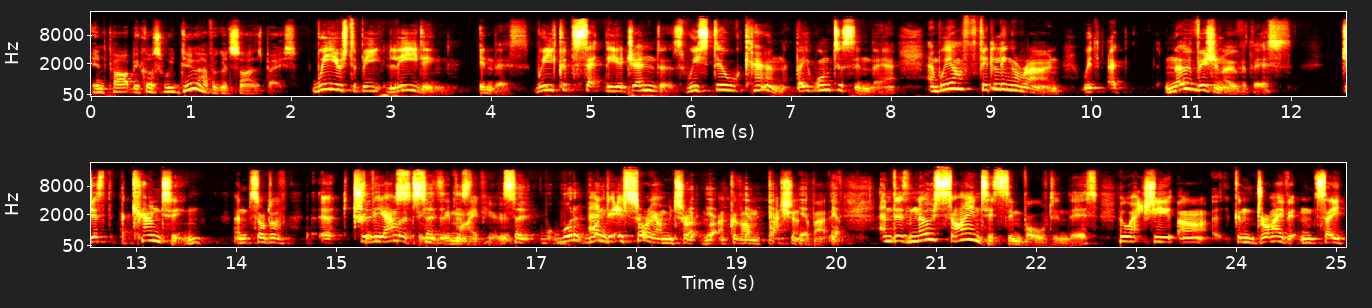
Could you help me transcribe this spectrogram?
in part because we do have a good science base. We used to be leading in this. We could set the agendas. We still can. They want us in there. And we are fiddling around with a, no vision over this, just accounting and sort of uh, trivialities, so th- in my view. so what- what- and if, sorry, I'm interrupting Yeah, because yeah, I'm yeah, passionate about this. And there's no scientists involved in this who actually uh, can drive it and say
